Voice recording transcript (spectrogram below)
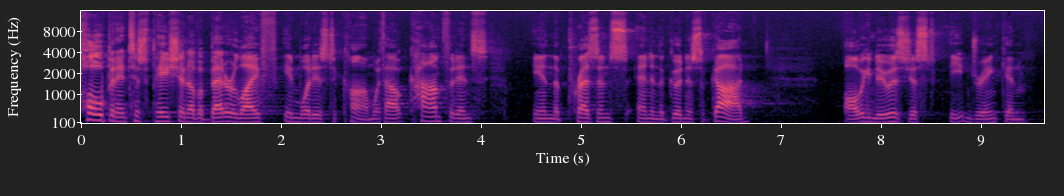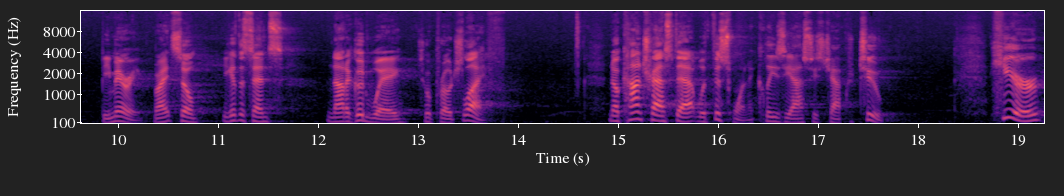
hope and anticipation of a better life in what is to come, without confidence in the presence and in the goodness of God, all we can do is just eat and drink and be merry, right? So you get the sense, not a good way to approach life. Now, contrast that with this one, Ecclesiastes chapter 2. Here,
